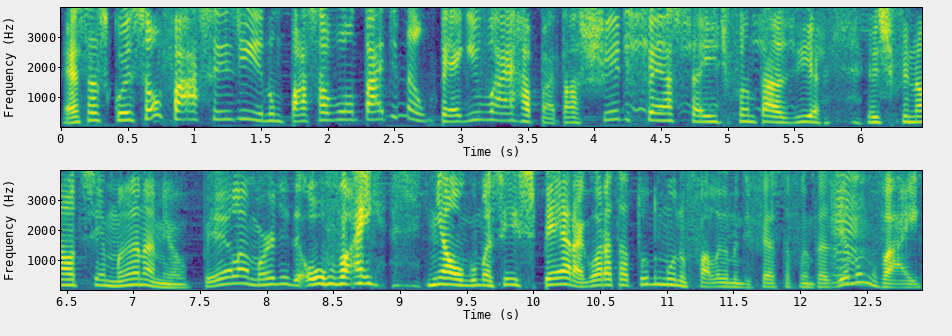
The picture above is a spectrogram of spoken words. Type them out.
Essas coisas são fáceis de ir, não passa vontade, não. Pega e vai, rapaz. Tá cheio de festa aí de fantasia este final de semana, meu. Pelo amor de Deus. Ou vai em alguma, você espera. Agora tá todo mundo falando de festa fantasia, não vai.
